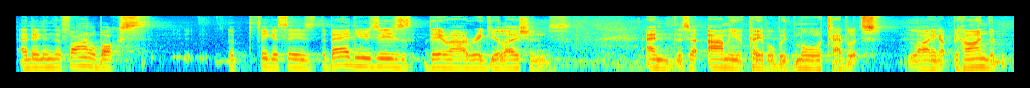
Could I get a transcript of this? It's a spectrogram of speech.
And then in the final box, the figure says, the bad news is there are regulations and there's an army of people with more tablets lining up behind them.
